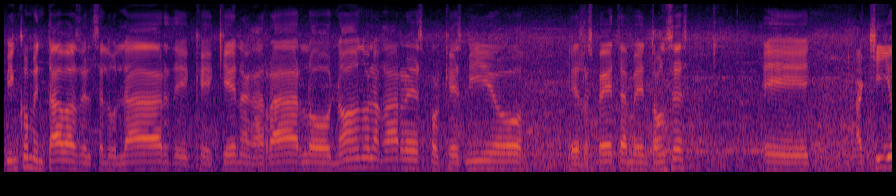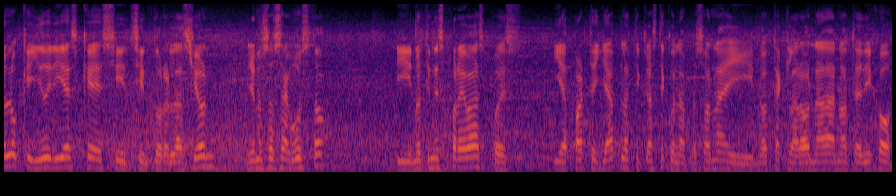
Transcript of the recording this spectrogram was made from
bien comentabas del celular, de que quieren agarrarlo, no, no lo agarres porque es mío, eh, respétame. Entonces, eh, aquí yo lo que yo diría es que si, si, en tu relación ya no estás a gusto y no tienes pruebas, pues, y aparte ya platicaste con la persona y no te aclaró nada, no te dijo,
